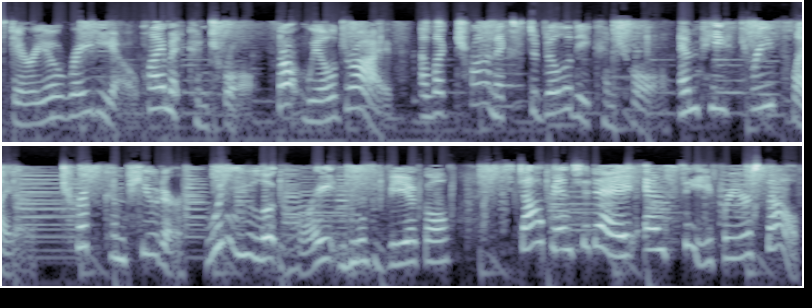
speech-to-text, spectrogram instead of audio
stereo radio, climate control, front wheel drive, electronic stability control, MP3 player, trip computer. Wouldn't you look great in this vehicle? Stop in today and see for yourself.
